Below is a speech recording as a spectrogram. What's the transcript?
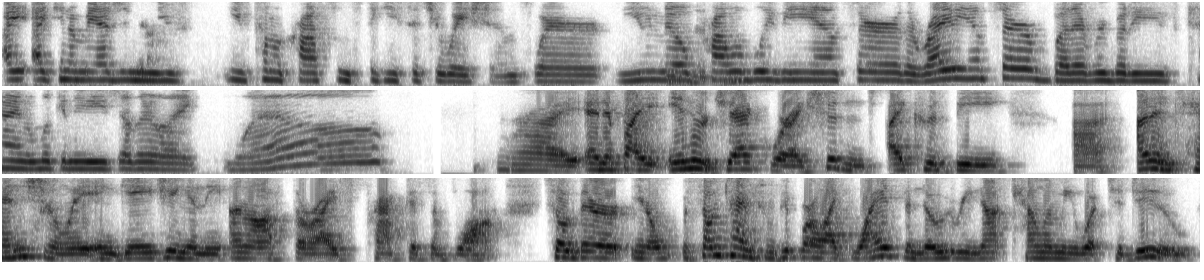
I, I can imagine yeah. you've you've come across some sticky situations where you know mm-hmm. probably the answer, the right answer, but everybody's kind of looking at each other like, well. Right. And if I interject where I shouldn't, I could be uh, unintentionally engaging in the unauthorized practice of law. So there, you know, sometimes when people are like, why is the notary not telling me what to do?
